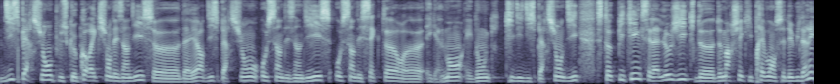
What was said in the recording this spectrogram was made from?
dispersion plus que correction des indices. D'ailleurs, dispersion au sein des indices, au sein des secteurs également. Et donc, qui dit dispersion dit stock picking. C'est la logique de, de, marché qui prévaut en ce début d'année.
